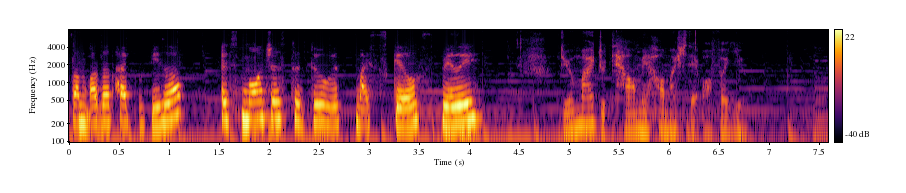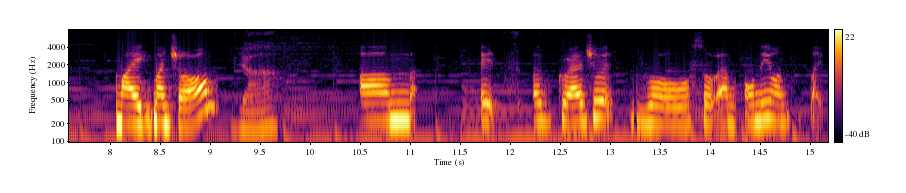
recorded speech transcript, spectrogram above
some other type of visa. It's more just to do with my skills, really. Do you mind to tell me how much they offer you? My my job? Yeah. Um it's a graduate role, so I'm only on like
